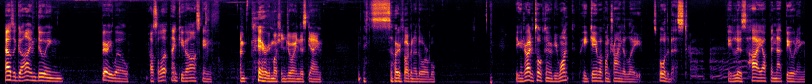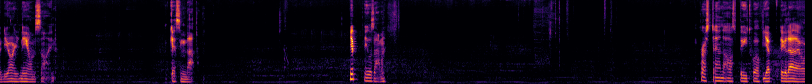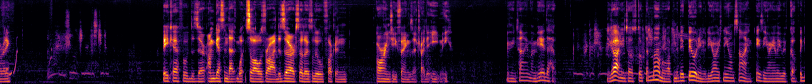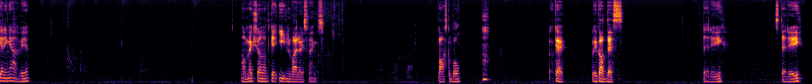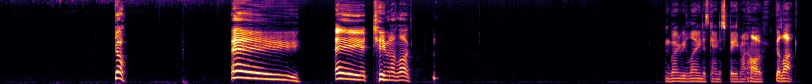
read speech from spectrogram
How's it going? I'm doing very well. Ocelot, thank you for asking. I'm very much enjoying this game. It's so fucking adorable. You can try to talk to him if you want, but he gave up on trying to leave. It's for the best. He lives high up in that building with the orange neon sign. Guessing that. Yep, it was that one. Press down to ask B12. Yep, figured that out already. Be careful with the Zurk. I'm guessing that what so I was right. The Zurks are those little fucking orangey things that tried to eat me. Meantime, I'm here to help. The Guardian told us to talk to Momo up in the big building with the orange neon sign. He's the only way we've got for getting out of here. I'll make sure not to get eaten by those things. Basketball. okay, we got this. Steady. Steady. Go! Hey! Hey, achievement unlocked. I'm going to be learning this game to speedrun. Oh, good luck.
